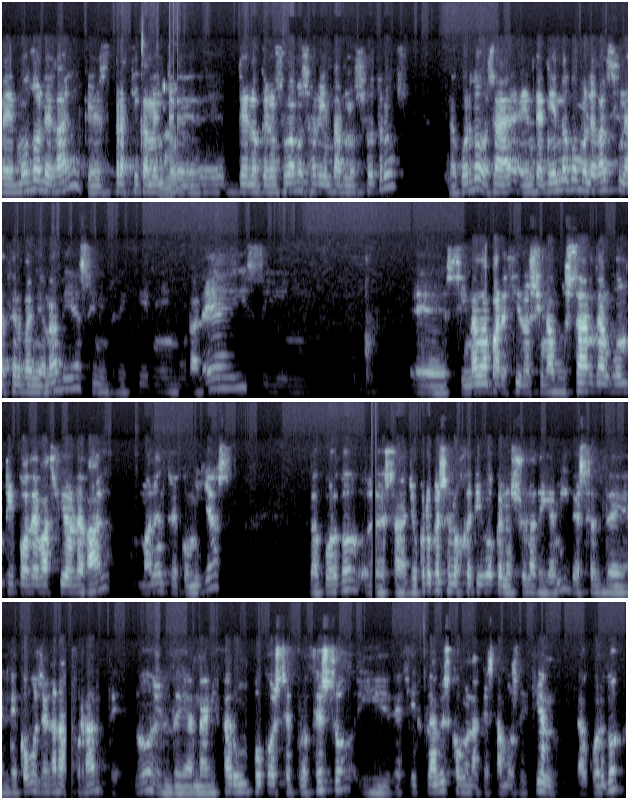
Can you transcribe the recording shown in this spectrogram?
de modo legal, que es prácticamente de, lo que nos vamos a orientar nosotros, ¿de acuerdo? O sea, entendiendo como legal sin hacer daño a nadie, sin infringir ninguna ley, sin eh, sin nada parecido, sin abusar de algún tipo de vacío legal, ¿vale? Entre comillas, ¿de acuerdo? O sea, yo creo que es el objetivo que nos decir a mí, que es el de, cómo llegar a forrarte, ¿no? El de analizar un poco ese proceso y decir claves como la que estamos diciendo, ¿de acuerdo?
